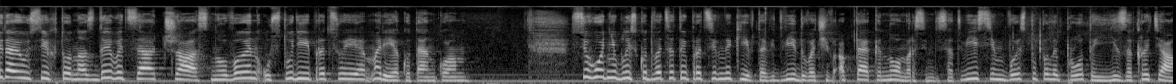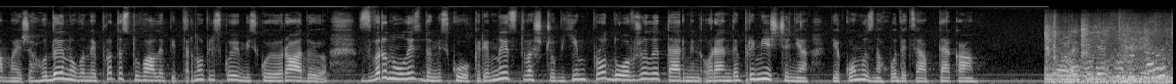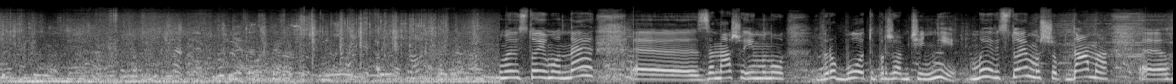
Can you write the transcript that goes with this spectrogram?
Вітаю усіх, хто нас дивиться. Час новин у студії працює Марія Котенко. Сьогодні близько 20 працівників та відвідувачів аптеки номер 78 виступили проти її закриття. Майже годину вони протестували під Тернопільською міською радою. Звернулись до міського керівництва, щоб їм продовжили термін оренди приміщення, в якому знаходиться аптека. Ми відстоїмо не е, за нашу іменно роботу чи ні. Ми відстоїмо, щоб дана е,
